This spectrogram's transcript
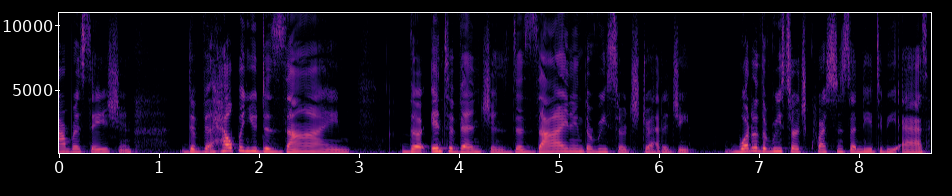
conversation deve- helping you design the interventions designing the research strategy what are the research questions that need to be asked?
